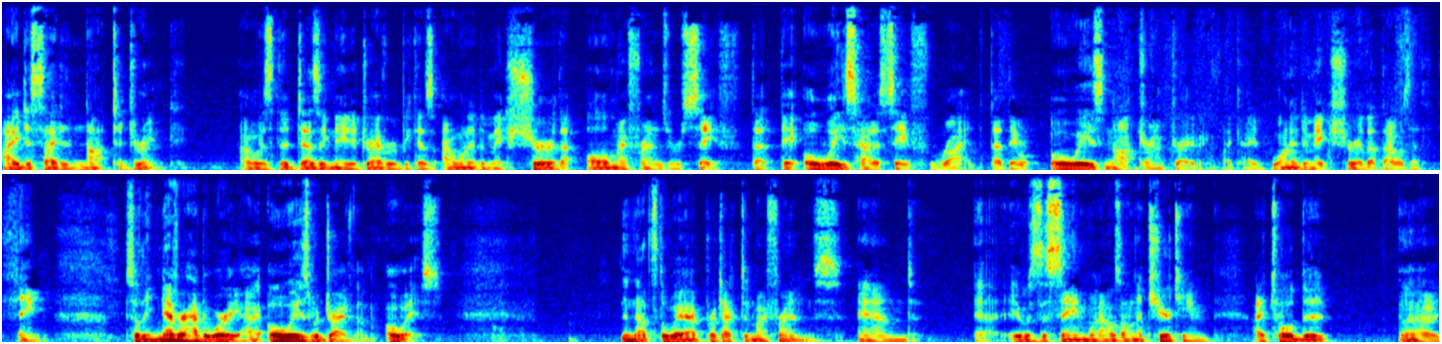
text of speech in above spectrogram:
I decided not to drink. I was the designated driver because I wanted to make sure that all my friends were safe, that they always had a safe ride, that they were always not drunk driving. Like I wanted to make sure that that was a thing. So they never had to worry. I always would drive them, always. And that's the way I protected my friends. And uh, it was the same when I was on the cheer team. I told the uh,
